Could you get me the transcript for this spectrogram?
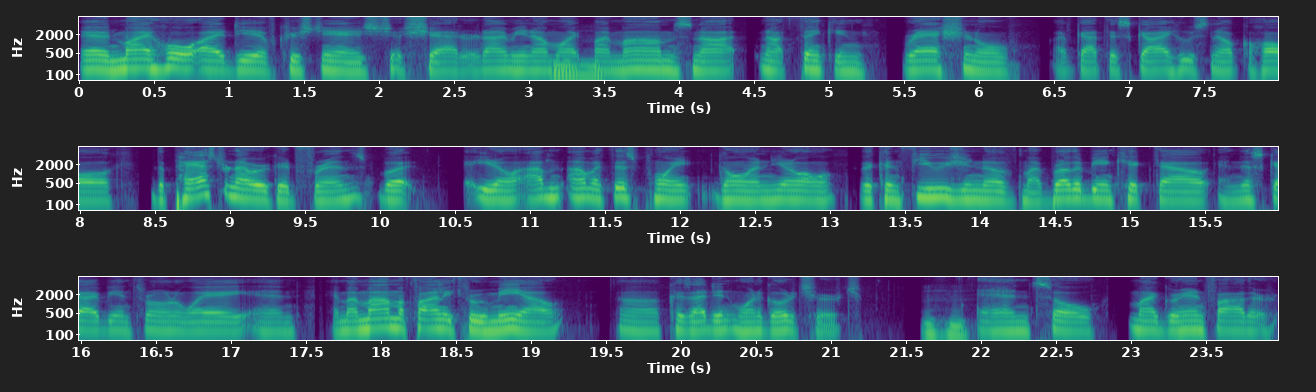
And my whole idea of Christianity is just shattered. I mean, I'm like, Mhm. my mom's not not thinking rational. I've got this guy who's an alcoholic. The pastor and I were good friends, but you know, I'm I'm at this point going, you know, the confusion of my brother being kicked out and this guy being thrown away, and and my mama finally threw me out because I didn't want to go to church, hmm and so my grandfather.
